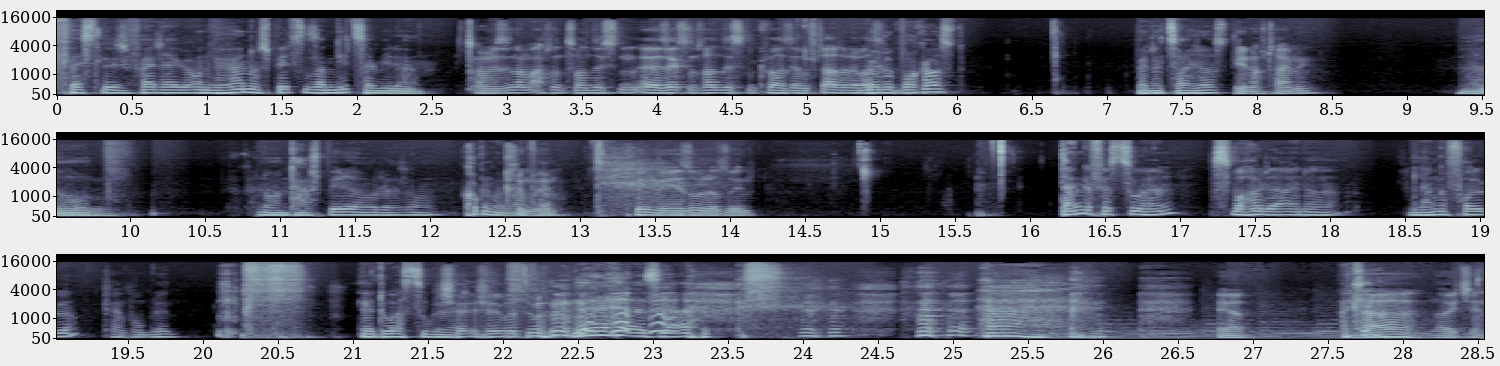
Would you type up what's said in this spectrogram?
festliche Feiertage und wir hören uns spätestens am Dienstag wieder. Aber wir sind am 28., äh, 26. quasi am Start, oder Wenn was? du Bock hast, wenn du Zeit hast, Je nach Timing. so, noch einen Tag später oder so. Gucken wir Kriegen wir hin. Kriegen wir eh so oder so hin. Danke fürs Zuhören. Es war heute eine lange Folge. Kein Problem. Ja, du hast zugehört. Schön, schön mal zu. ja, ist klar. ja. Okay. Ja, Leutchen.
